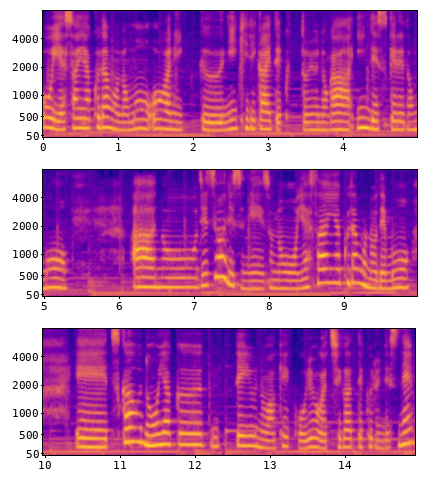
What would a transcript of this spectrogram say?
多い野菜や果物もオーガニックに切り替えていくというのがいいんですけれどもあの実はですねその野菜や果物でも、えー、使う農薬っていうのは結構量が違ってくるんですね。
